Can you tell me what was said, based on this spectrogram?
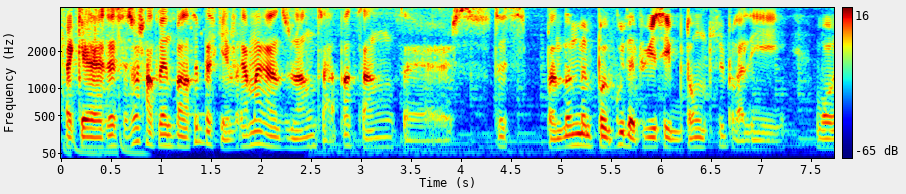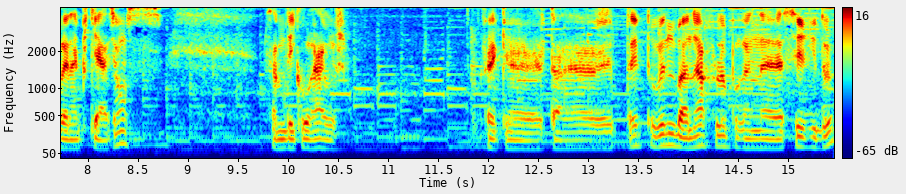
Fait que c'est ça que je suis en train de penser parce qu'il est vraiment rendu lent, ça n'a pas de sens. Euh, ça me donne même pas le goût d'appuyer ces boutons dessus pour aller voir une application. Ça me décourage. Fait que j'ai peut-être trouvé une bonne offre là, pour une euh, série 2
